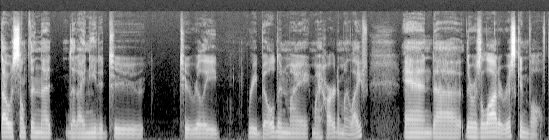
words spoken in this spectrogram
that was something that that I needed to to really rebuild in my my heart and my life, and uh, there was a lot of risk involved.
